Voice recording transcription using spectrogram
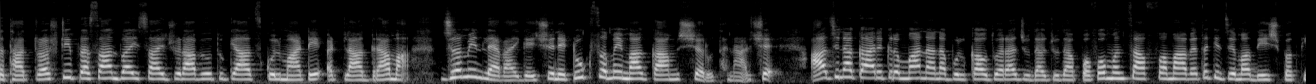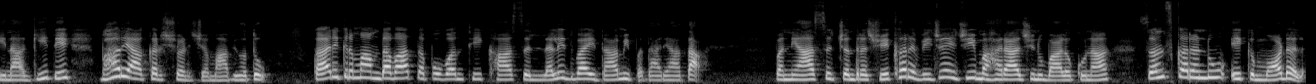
તથા ટ્રસ્ટી પ્રશાંતભાઈ શાહે જણાવ્યું હતું કે આ સ્કૂલ માટે અટલાદરામાં જમીન લેવાઈ ગઈ છે અને ટૂંક સમયમાં કામ શરૂ થનાર છે. આજના કાર્યક્રમમાં નાના ભૂલકાઓ દ્વારા જુદા જુદા પરફોર્મન્સ આપવામાં આવ્યા હતા કે જેમાં દેશભક્તિના ગીતે ભારે આકર્ષણ જમાવ્યું હતું. કાર્યક્રમમાં અમદાવાદ તપોવનથી ખાસ લલિતભાઈ ધામી પધાર્યા હતા. પન્યાસ ચંદ્રશેખર વિજયજી મહારાજનું બાળકોના સંસ્કરણનું એક મોડલ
